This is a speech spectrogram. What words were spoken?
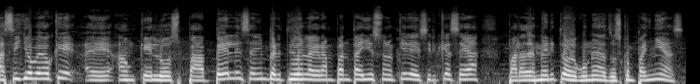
Así yo veo que eh, aunque los papeles se han invertido en la gran pantalla, eso no quiere decir que sea para desmérito de alguna de las dos compañías.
